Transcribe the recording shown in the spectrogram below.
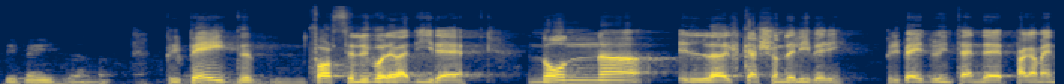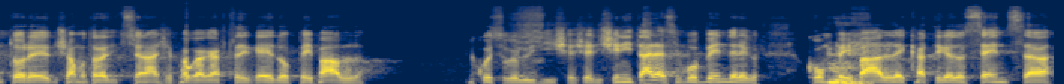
Prepaid, prepaid forse lui voleva dire non il, il cash on delivery. Prepaid lui intende pagamento diciamo tradizionale, cioè paga carta di credito o PayPal. È questo che lui dice. Cioè dice in Italia si può vendere con PayPal e carta di credito senza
